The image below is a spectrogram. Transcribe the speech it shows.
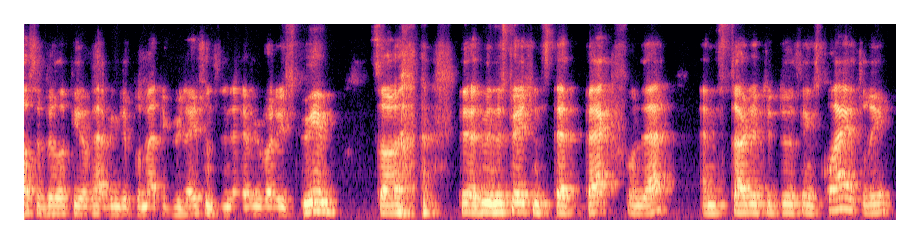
possibility of having diplomatic relations and everybody screamed. So the administration stepped back from that and started to do things quietly.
